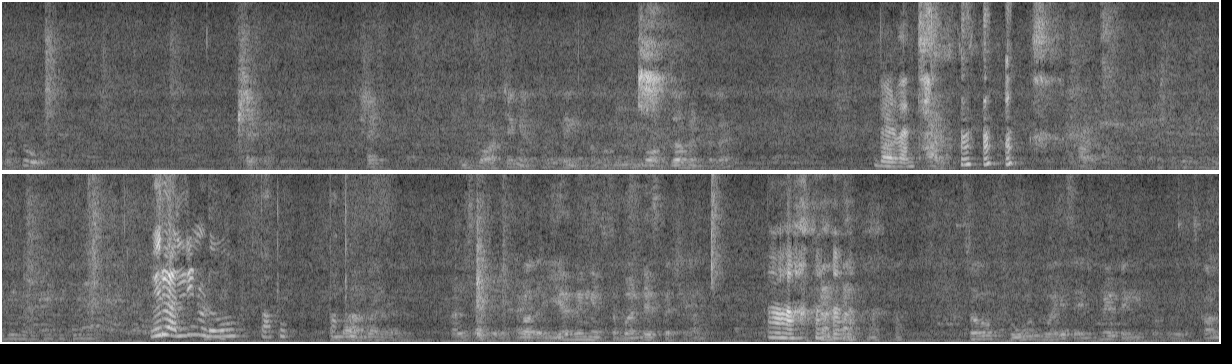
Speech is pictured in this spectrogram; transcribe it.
ಫೋಟೋ ಈ ವಾಚಿಂಗ್ ಎವ್ರಿಥಿಂಗ್ ಅಬ್ಸರ್ವೆಂಟ್ ಅಲ್ಲ ಬೇಡವಂತ ವೀರು ಅಲ್ಲಿ ನೋಡು ಪಾಪು ಪಾಪು ಇವಾಗ ಇಯರಿಂಗ್ ಇಸ್ ಬರ್ಡೇ ಸ್ಪೆಷಲ್ ಹಾ So food wise, everything. It's called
